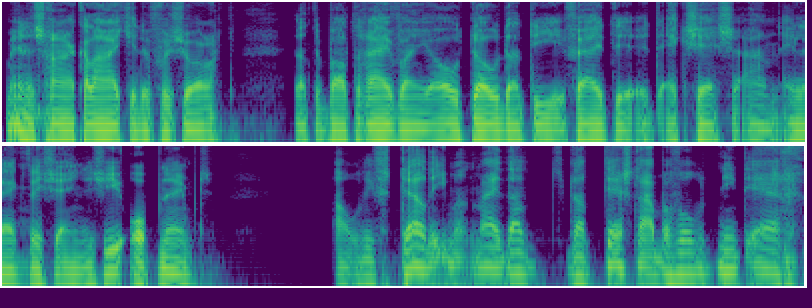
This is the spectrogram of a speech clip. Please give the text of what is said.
met een schakelaartje ervoor zorgt dat de batterij van je auto, dat die in feite het excess aan elektrische energie opneemt. Al die vertelde iemand mij dat, dat Tesla bijvoorbeeld niet erg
